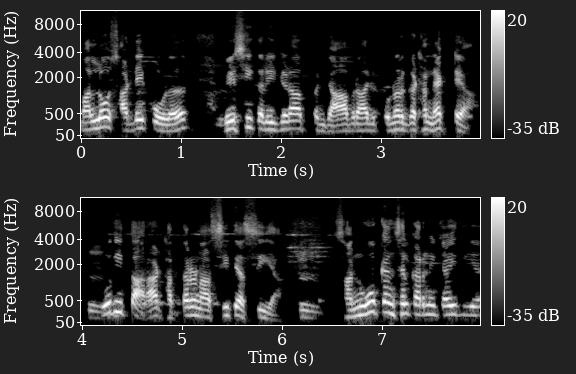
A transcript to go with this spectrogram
ਮੰਨ ਲਓ ਸਾਡੇ ਕੋਲ ਬੇਸਿਕਲੀ ਜਿਹੜਾ ਪੰਜਾਬ ਰਾਜ ਪੁਨਰਗਠਨ ਐਕਟ ਆ ਉਹਦੀ ਧਾਰਾ 78 79 ਤੇ 80 ਆ। ਸਾਨੂੰ ਉਹ ਕੈਨਸਲ ਕਰਨੀ ਚਾਹੀਦੀ ਹੈ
